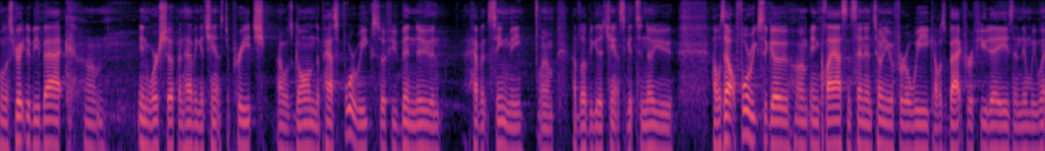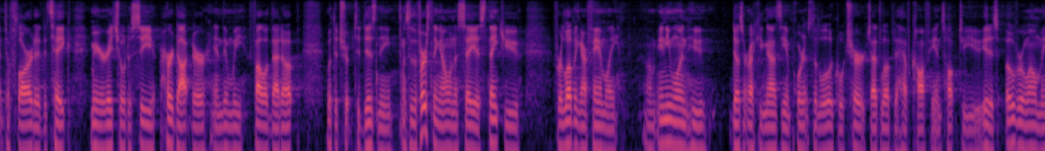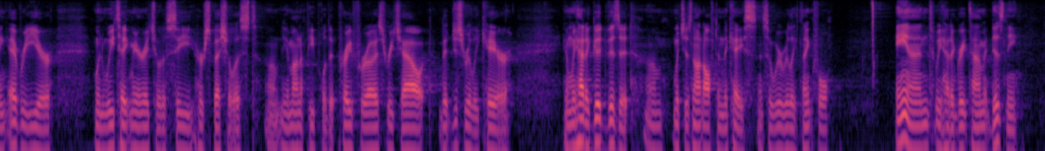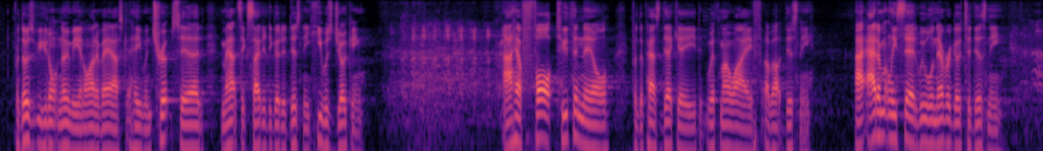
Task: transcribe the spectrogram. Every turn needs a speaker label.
Speaker 1: Well, it's great to be back um, in worship and having a chance to preach. I was gone the past four weeks, so if you've been new and haven't seen me, um, I'd love to get a chance to get to know you. I was out four weeks ago um, in class in San Antonio for a week. I was back for a few days, and then we went to Florida to take Mary Rachel to see her doctor, and then we followed that up with a trip to Disney. And so the first thing I want to say is thank you for loving our family. Um, anyone who doesn't recognize the importance of the local church, I'd love to have coffee and talk to you. It is overwhelming every year when we take Mary Rachel to see her specialist, um, the amount of people that pray for us, reach out, that just really care. And we had a good visit, um, which is not often the case, and so we're really thankful. And we had a great time at Disney. For those of you who don't know me, and a lot have asked, hey, when Tripp said Matt's excited to go to Disney, he was joking. I have fought tooth and nail for the past decade with my wife about Disney. I adamantly said we will never go to Disney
